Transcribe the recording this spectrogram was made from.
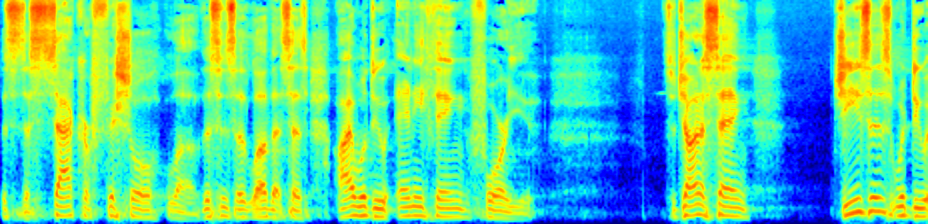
This is a sacrificial love. This is a love that says, I will do anything for you. So John is saying, Jesus would do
